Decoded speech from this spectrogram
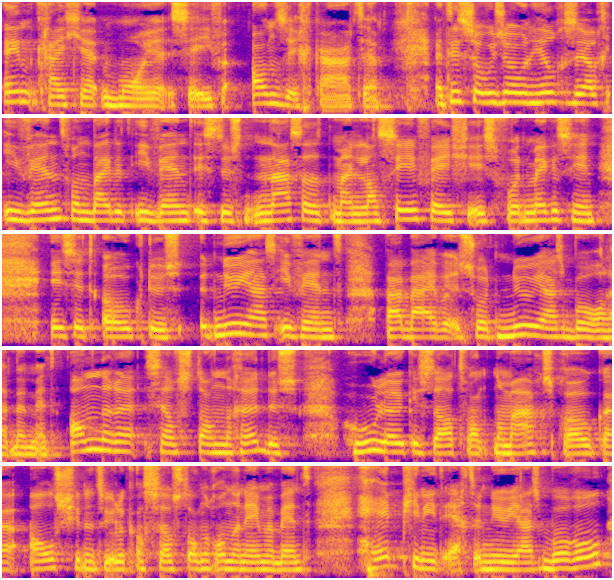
En krijg je mooie zeven aanzichtkaarten. Het is sowieso een heel gezellig event, want bij dit event is dus naast dat het mijn lanceerfeestje is voor het magazine, is het ook dus het nieuwjaars-event waarbij we een soort nieuwjaarsborrel hebben met andere zelfstandigen. Dus hoe leuk is dat? Want normaal gesproken, als je natuurlijk als zelfstandig ondernemer bent, heb je niet echt een nieuwjaarsborrel.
